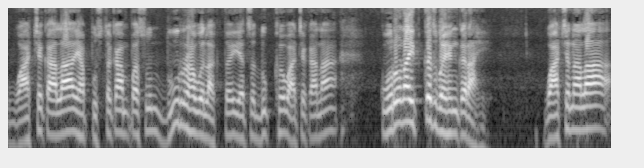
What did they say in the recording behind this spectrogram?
वाचकाला ह्या पुस्तकांपासून दूर राहावं लागतं. याचं दुःख वाचकांना कोरोना इतकंच भयंकर आहे. वाचनाला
